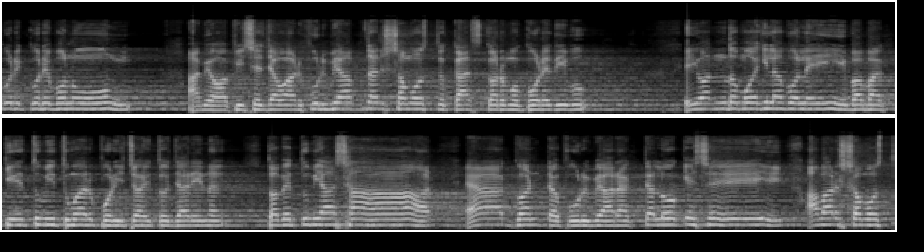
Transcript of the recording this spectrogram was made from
করে করে বলুন। আমি অফিসে যাওয়ার পূর্বে আপনার সমস্ত কাজকর্ম করে দিব। এই অন্ধ মহিলা বলেই বাবা, কে তুমি? তোমার পরিচয় তো জানি না। তবে তুমি আসার এক ঘণ্টা পূর্বে আর একটা লোক এসে আমার সমস্ত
